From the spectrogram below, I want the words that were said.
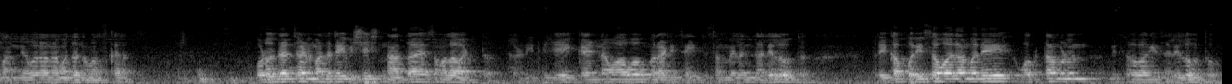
मान्यवरांना माझा नमस्कार. बडोद्याचं आणि माझं काही विशेष नातं आहे असं मला वाटतं. कारण इथे जे एक्याण्णवावं मराठी साहित्य संमेलन झालेलं होतं तर एका परिसंवादामध्ये वक्ता म्हणून मी सहभागी झालेलो होतो.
